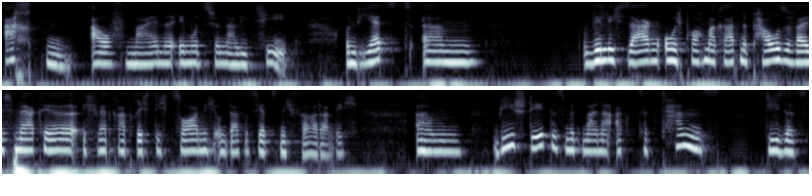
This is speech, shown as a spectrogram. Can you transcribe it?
achten auf meine Emotionalität. Und jetzt ähm, will ich sagen, oh, ich brauche mal gerade eine Pause, weil ich merke, ich werde gerade richtig zornig und das ist jetzt nicht förderlich. Ähm, wie steht es mit meiner Akzeptanz dieses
